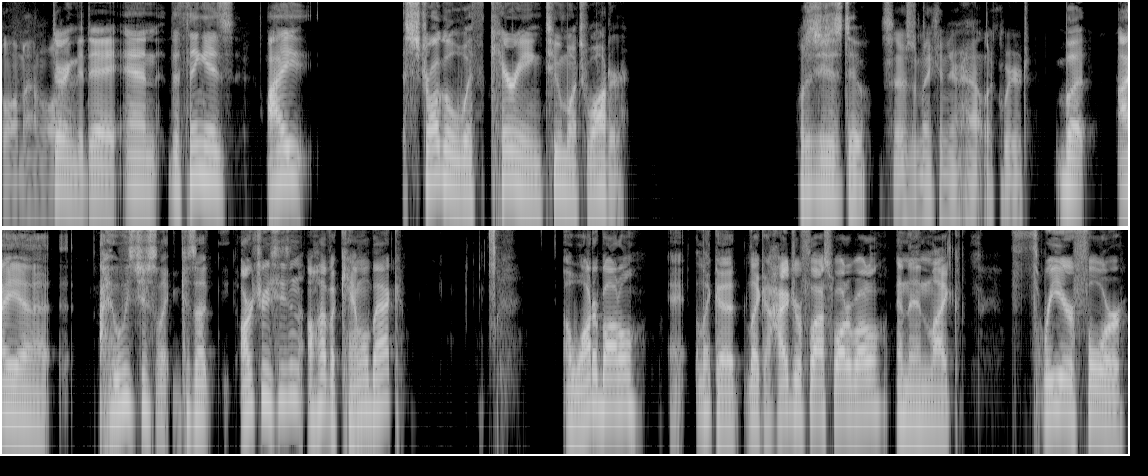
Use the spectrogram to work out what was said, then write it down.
amount of water. during the day. And the thing is, I struggle with carrying too much water. What did you just do? so it was making your hat look weird. But I uh I always just like cuz archery season, I'll have a camelback, a water bottle, eh, like a like a hydro flask water bottle and then like 3 or 4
